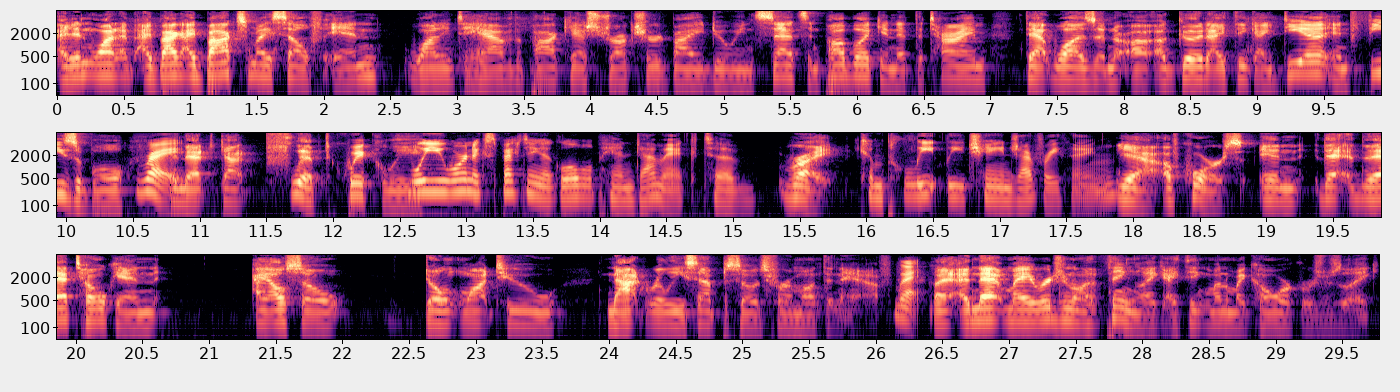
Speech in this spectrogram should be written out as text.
I didn't want I, I boxed myself in wanting to have the podcast structured by doing sets in public, and at the time that was an, a, a good, I think, idea and feasible. Right. And that got flipped quickly. Well, you weren't expecting a global pandemic to right. completely change everything. Yeah, of course. And that that token, I also don't want to not release episodes for a month and a half. Right. And that my original thing, like I think one of my coworkers was like,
